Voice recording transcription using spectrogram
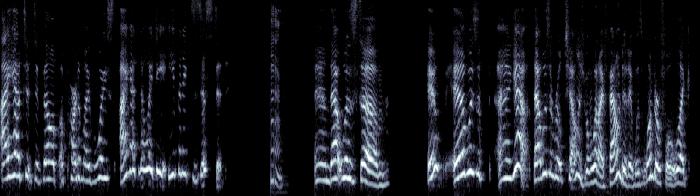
I had to develop a part of my voice I had no idea even existed. Hmm. And that was, um, it, it was, a, uh, yeah, that was a real challenge. But when I found it, it was wonderful. Like,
